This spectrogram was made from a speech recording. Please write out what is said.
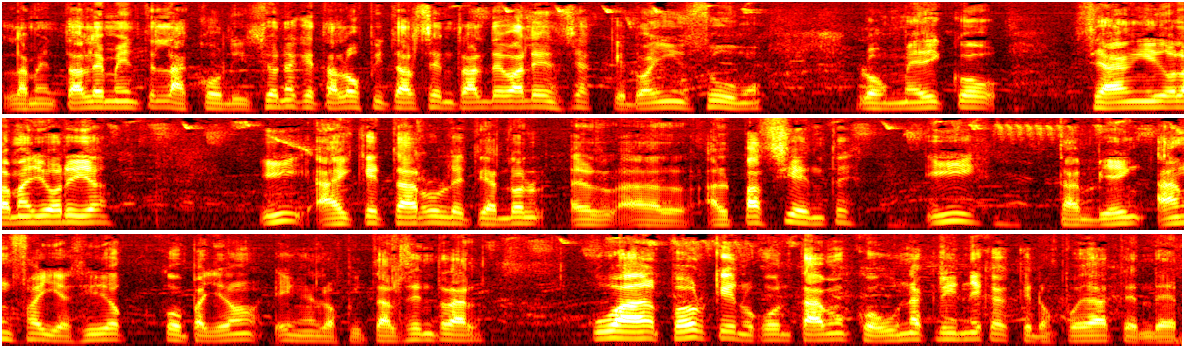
lamentablemente las condiciones que está el Hospital Central de Valencia, que no hay insumos, los médicos se han ido la mayoría y hay que estar ruleteando al, paciente y también han fallecido compañeros en el Hospital Central porque no contamos con una clínica que nos pueda atender.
